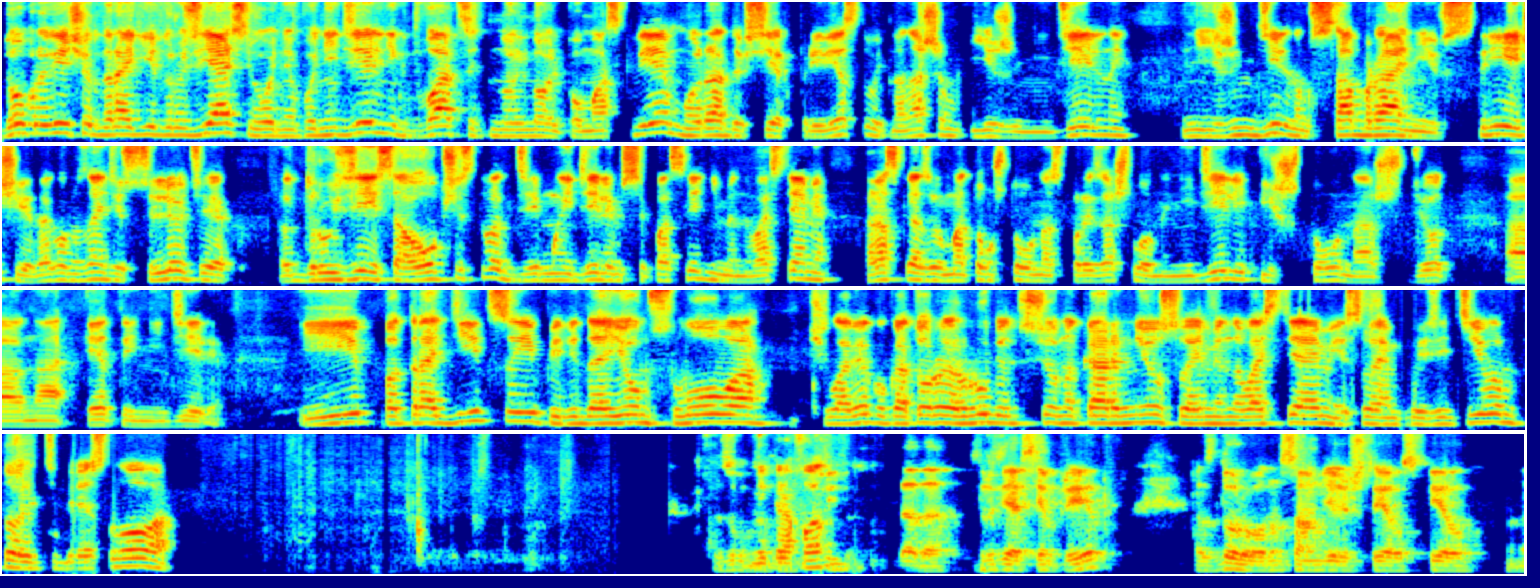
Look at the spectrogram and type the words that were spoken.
Добрый вечер, дорогие друзья. Сегодня понедельник, 20.00 по Москве. Мы рады всех приветствовать на нашем еженедельном, еженедельном собрании, встрече, таком, знаете, слете друзей сообщества, где мы делимся последними новостями, рассказываем о том, что у нас произошло на неделе и что нас ждет а, на этой неделе. И по традиции передаем слово человеку, который рубит все на корню своими новостями и своим позитивом. Толь, тебе слово. Звук Микрофон. Да-да. Друзья, всем привет. Здорово, на самом деле, что я успел, э,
